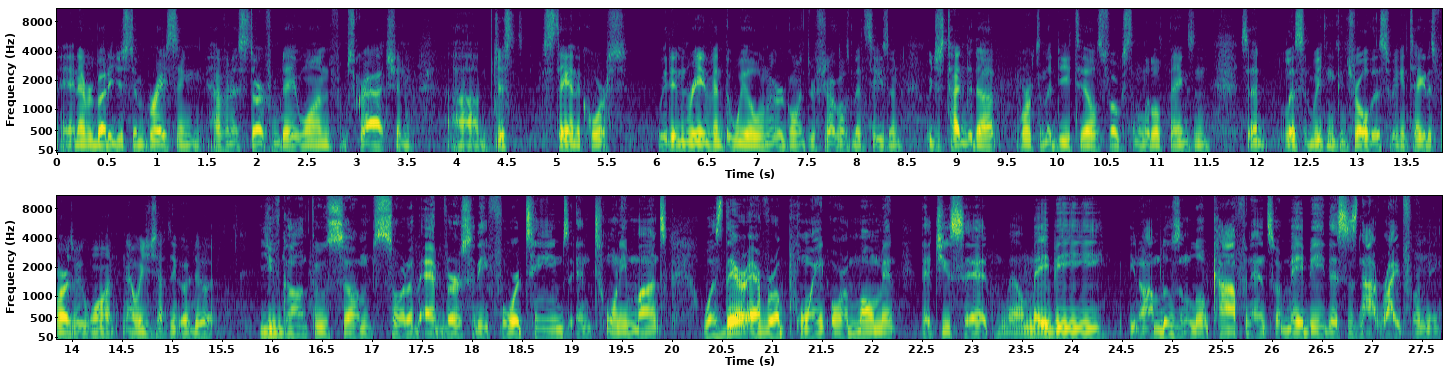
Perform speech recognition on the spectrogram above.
and everybody just embracing having to start from day one from scratch and um, just stay in the course. We didn't reinvent the wheel when we were going through struggles midseason. We just tightened it up, worked on the details, focused on the little things, and said, listen, we can control this, we can take it as far as we want. Now we just have to go do it. You've gone through some sort of adversity, four teams in 20 months. Was there ever a point or a moment that you said, well, maybe, you know, I'm losing a little confidence or maybe this is not right for me?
